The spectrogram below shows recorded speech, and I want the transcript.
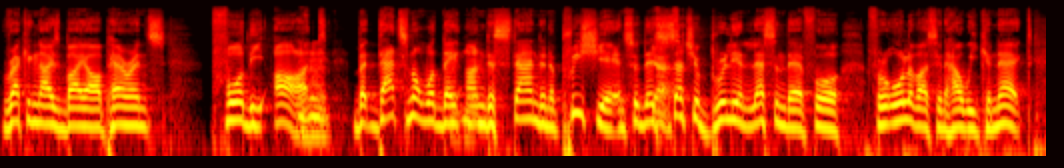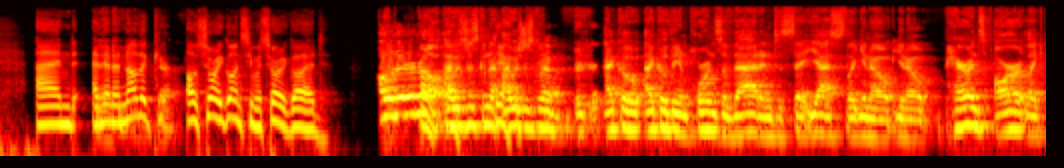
recognized by our parents for the art. Mm-hmm but that's not what they mm-hmm. understand and appreciate and so there's yes. such a brilliant lesson there for for all of us in how we connect and and Thank then another yeah. oh sorry go on Simu sorry go ahead Oh no no no! I was just gonna yeah. I was just gonna echo echo the importance of that and to say yes, like you know you know parents are like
